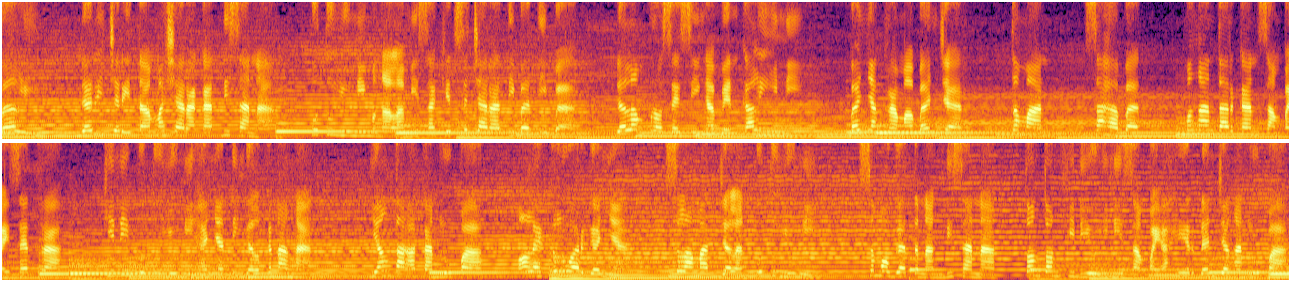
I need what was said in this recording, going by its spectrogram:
Bali. Dari cerita masyarakat di sana, Putu Yuni mengalami sakit secara tiba-tiba. Dalam prosesi ngaben kali ini, banyak Rama Banjar, teman, sahabat, mengantarkan sampai setra. Kini Putu Yuni hanya tinggal kenangan yang tak akan lupa oleh keluarganya. Selamat jalan Putu Yuni. Semoga tenang di sana. Tonton video ini sampai akhir dan jangan lupa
